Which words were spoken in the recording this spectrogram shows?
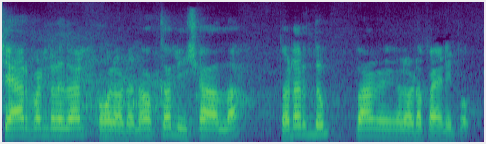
ஷேர் பண்ணுறது தான் உங்களோட நோக்கம். இன்ஷா அல்லாஹ் தொடர்ந்தும் வாங்க எங்களோட பயணிப்போம்.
